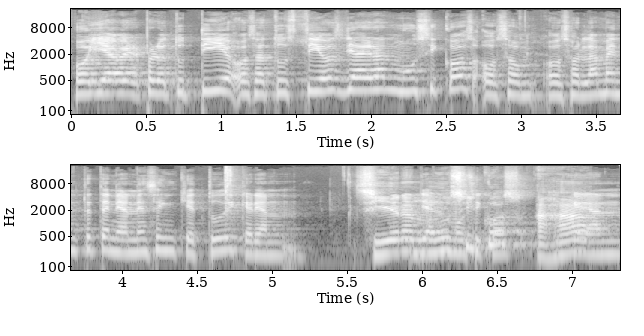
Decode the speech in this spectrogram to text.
Oye, a ver, pero tu tío, o sea, ¿tus tíos ya eran músicos o, o solamente tenían esa inquietud y querían Sí, eran músicos, ajá,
